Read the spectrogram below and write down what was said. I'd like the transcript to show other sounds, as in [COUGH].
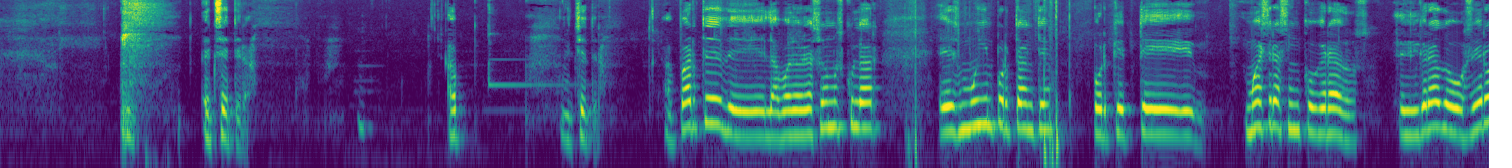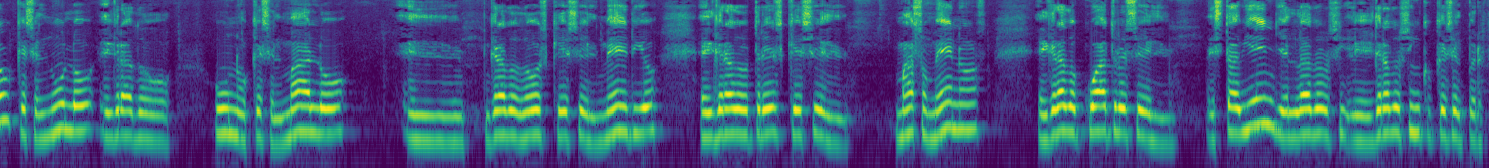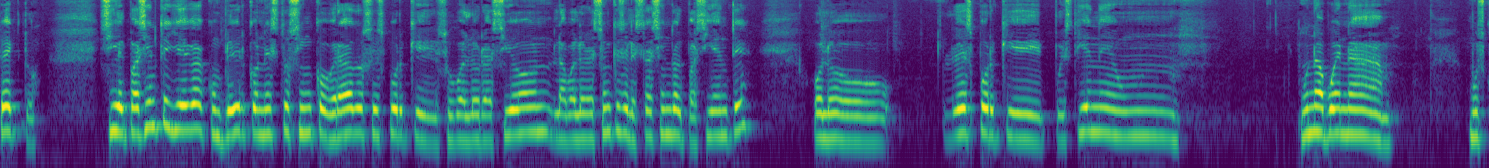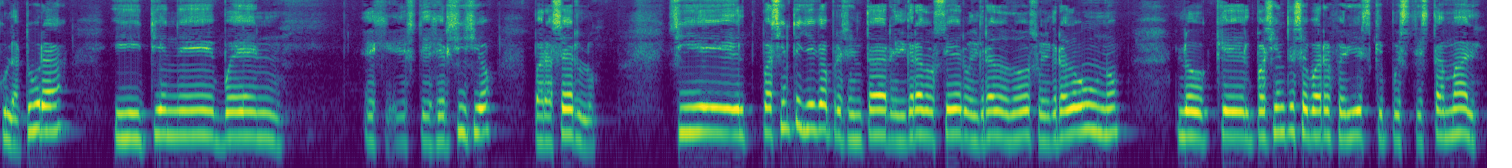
[CLEARS THROAT] etcétera. etcétera. Aparte de la valoración muscular, es muy importante porque te muestra cinco grados. El grado 0, que es el nulo, el grado 1, que es el malo, el grado 2 que es el medio, el grado 3 que es el más o menos, el grado 4 es el está bien y el, grado 5 que es el perfecto. Si el paciente llega a cumplir con estos 5 grados es porque su valoración, la valoración que se le está haciendo al paciente, o lo es porque pues tiene un, una buena musculatura y tiene buen este ejercicio para hacerlo. Si el paciente llega a presentar el grado 0, el grado 2 o el grado 1, lo que el paciente se va a referir es que pues está mal.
